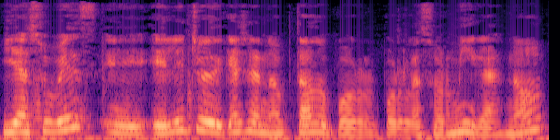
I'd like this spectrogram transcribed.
Y a su vez, el hecho de que hayan optado por, por las hormigas, ¿no?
